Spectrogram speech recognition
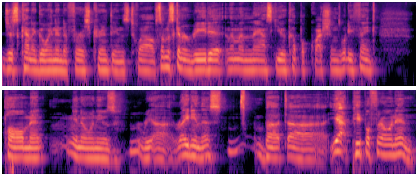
just kind of going into First Corinthians 12. So I'm just going to read it and I'm going to ask you a couple questions. What do you think Paul meant, you know, when he was re- uh, writing this? But uh, yeah, people throwing in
